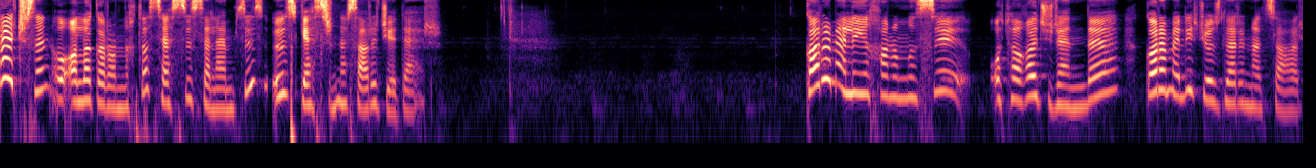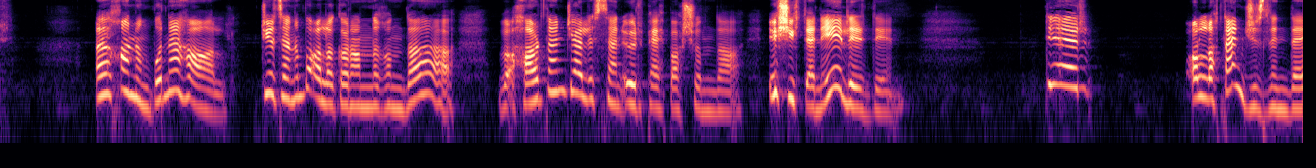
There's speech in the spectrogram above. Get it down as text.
Hər kəsin o ala qaranlıqda səssiz sələmsiz öz qəsrinə sarı gedər. Qaraməlik xanımısı otağa girəndə Qaraməlik gözlərini açar. Ay xanım, bu nə hal? Gecənin bu alaqaranlığında və hardan gəlirsən örpək başında? Eşikdə nə edirdin? Deyər, Allahdan gizlində,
